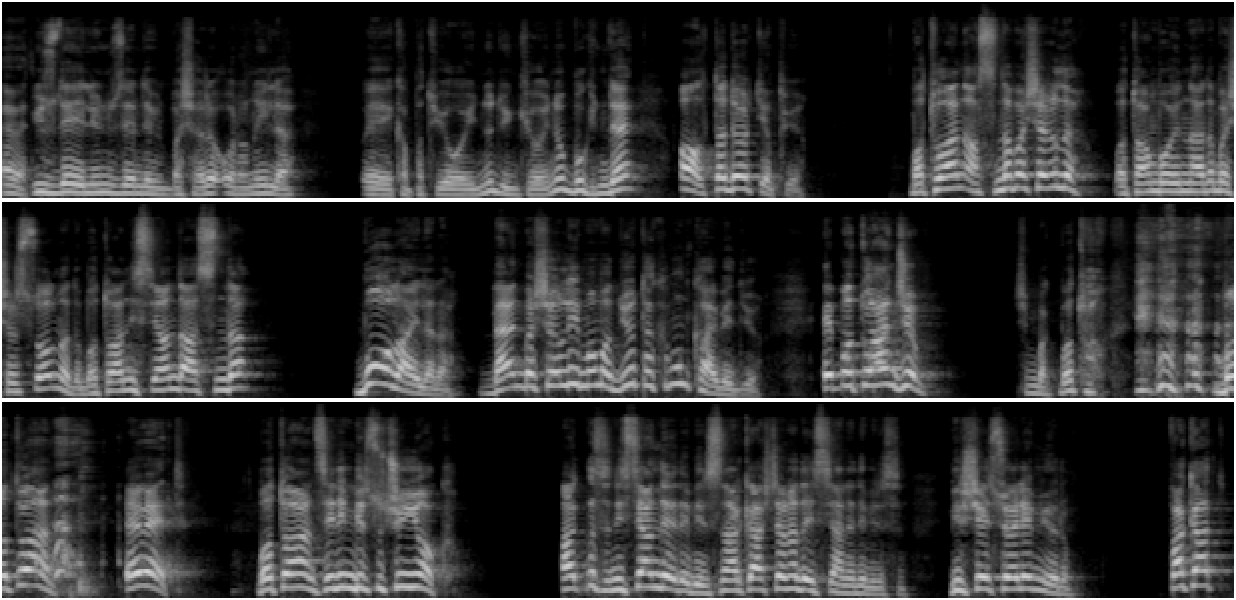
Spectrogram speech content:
Evet. %50'nin üzerinde bir başarı oranıyla e, kapatıyor oyunu, dünkü oyunu. Bugün de altta 4 yapıyor. Batuhan aslında başarılı. Batuhan bu oyunlarda başarısız olmadı. Batuhan isyanı da aslında bu olaylara. Ben başarılıyım ama diyor takımım kaybediyor. E Batuhan'cım. Şimdi bak Batu Batuhan. Evet. Batuhan senin bir suçun yok. Haklısın isyan da edebilirsin. Arkadaşlarına da isyan edebilirsin. Bir şey söylemiyorum. Fakat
